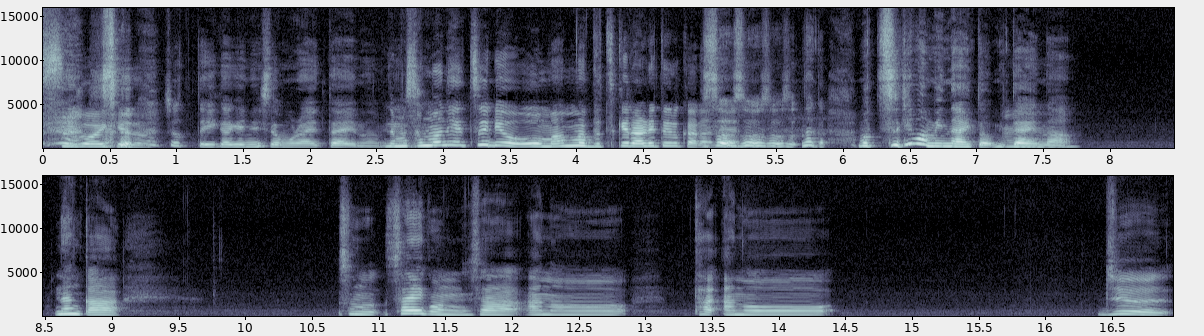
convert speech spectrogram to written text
すごいけど。ちょっといい加減にしてもらいたいなでもその熱量をまんまぶつけられてるからね。そうそうそうそう。なんかもう次も見ないとみたいな、なんかその最後にさあのーたあのー、10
